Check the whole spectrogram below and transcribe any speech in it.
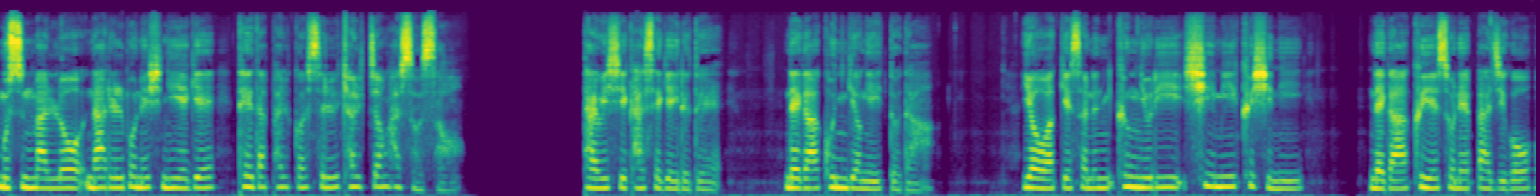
무슨 말로 나를 보내신 이에게 대답할 것을 결정하소서. 다윗이 가세게 이르되 내가 곤경에 있도다. 여호와께서는 극률이 심히 크시니 내가 그의 손에 빠지고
